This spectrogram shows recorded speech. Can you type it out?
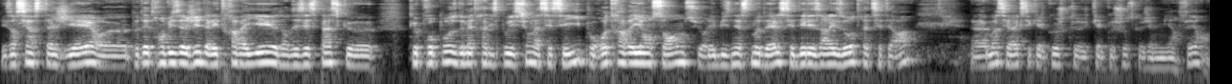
les anciens stagiaires, euh, peut-être envisager d'aller travailler dans des espaces que, propose de mettre à disposition la CCI pour retravailler ensemble sur les business models, s'aider les uns les autres, etc. Euh, moi, c'est vrai que c'est quelque, chose que j'aime bien faire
